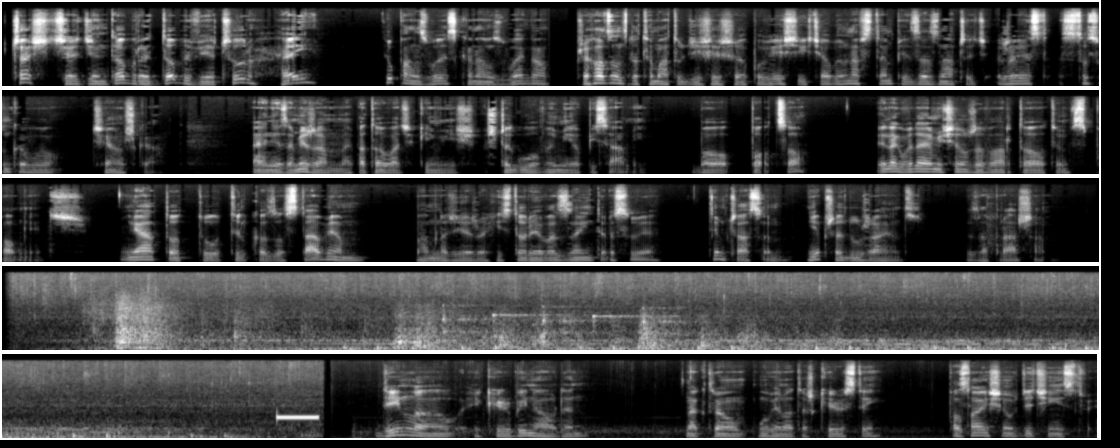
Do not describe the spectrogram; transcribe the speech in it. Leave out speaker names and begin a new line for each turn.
Cześć, dzień dobry, dobry wieczór, hej, tu pan Zły z kanału Złego. Przechodząc do tematu dzisiejszej opowieści, chciałbym na wstępie zaznaczyć, że jest stosunkowo ciężka. A nie zamierzam epatować jakimiś szczegółowymi opisami, bo po co? Jednak wydaje mi się, że warto o tym wspomnieć. Ja to tu tylko zostawiam. Mam nadzieję, że historia was zainteresuje. Tymczasem, nie przedłużając, zapraszam. Dean Lowe i Kirby Norden, na którą mówiono też Kirsty, poznali się w dzieciństwie.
